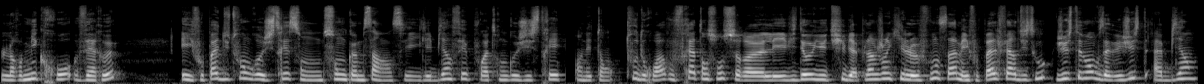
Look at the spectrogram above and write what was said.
leur micro vers eux, et il faut pas du tout enregistrer son son comme ça. Hein. il est bien fait pour être enregistré en étant tout droit. Vous ferez attention sur euh, les vidéos YouTube, il y a plein de gens qui le font ça, mais il faut pas le faire du tout. Justement, vous avez juste à bien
